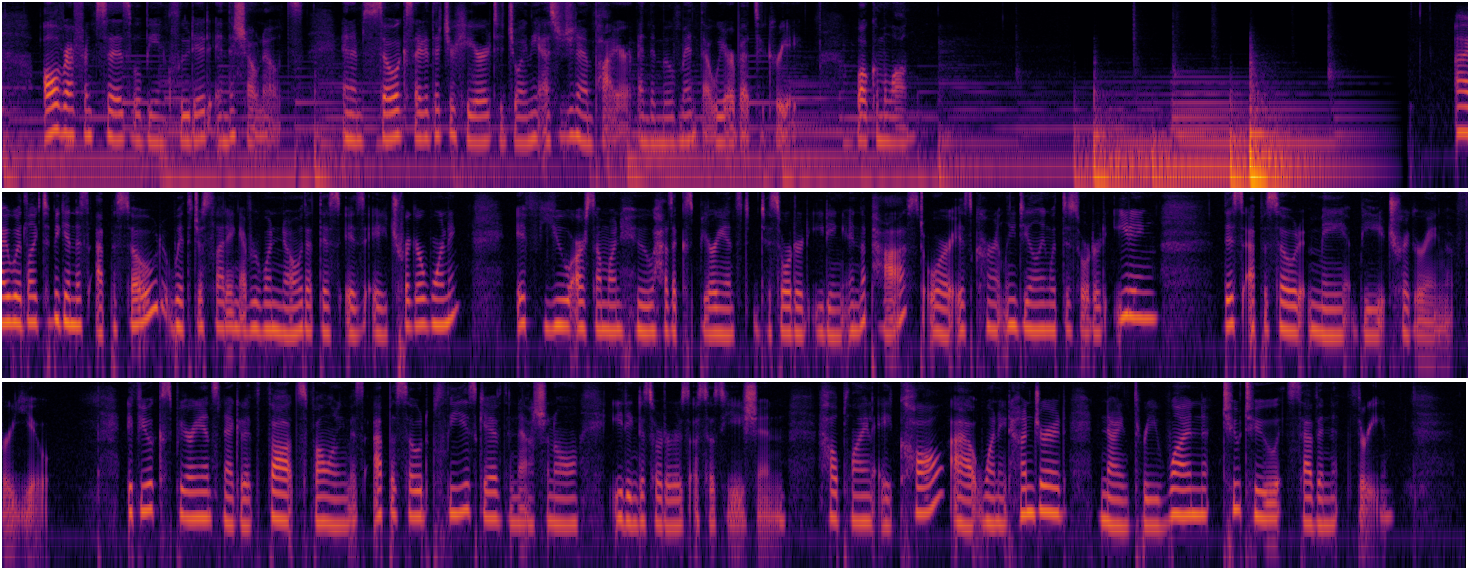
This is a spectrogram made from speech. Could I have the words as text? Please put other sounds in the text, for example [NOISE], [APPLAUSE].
All references will be included in the show notes, and I'm so excited that you're here to join the Estrogen Empire and the movement that we are about to create. Welcome along. I would like to begin this episode with just letting everyone know that this is a trigger warning. If you are someone who has experienced disordered eating in the past or is currently dealing with disordered eating, this episode may be triggering for you. If you experience negative thoughts following this episode, please give the National Eating Disorders Association helpline a call at 1 800 931 2273.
